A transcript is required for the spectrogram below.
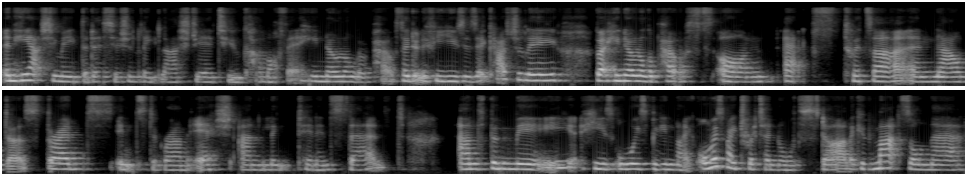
And he actually made the decision late last year to come off it. He no longer posts. I don't know if he uses it casually, but he no longer posts on X, Twitter, and now does threads, Instagram-ish, and LinkedIn instead. And for me, he's always been like almost my Twitter North Star. Like if Matt's on there,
